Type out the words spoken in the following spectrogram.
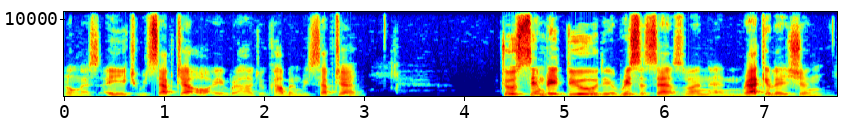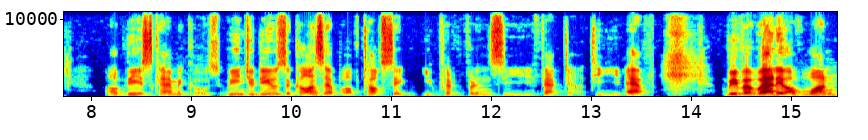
known as AH receptor or a hydrocarbon receptor. To simply do the risk assessment and regulation of these chemicals, we introduced the concept of toxic equivalency factor, TEF, with a value of 1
